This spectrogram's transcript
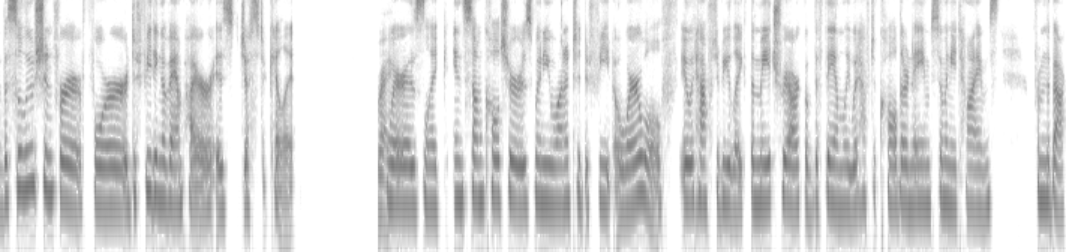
the solution for for defeating a vampire is just to kill it. Right. Whereas like in some cultures when you wanted to defeat a werewolf it would have to be like the matriarch of the family would have to call their name so many times from the back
